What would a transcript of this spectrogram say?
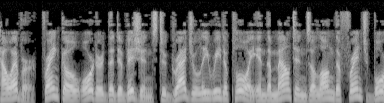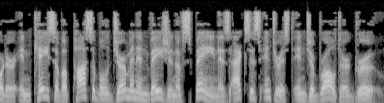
However, Franco ordered the divisions to gradually redeploy in the mountains along the French border in case of a possible German invasion of Spain as Axis interest in Gibraltar grew.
